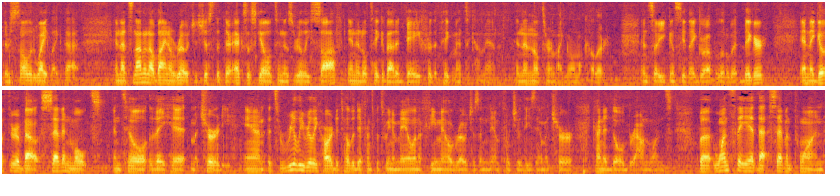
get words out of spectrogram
They're solid white like that. And that's not an albino roach, it's just that their exoskeleton is really soft and it'll take about a day for the pigment to come in. And then they'll turn like normal color. And so you can see they grow up a little bit bigger and they go through about seven molts until they hit maturity. And it's really, really hard to tell the difference between a male and a female roach as a nymph, which are these immature, kind of dull brown ones. But once they hit that seventh one,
